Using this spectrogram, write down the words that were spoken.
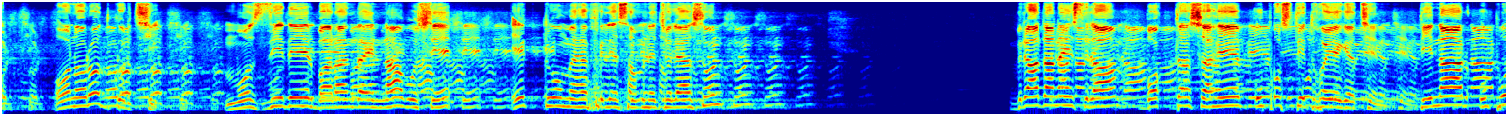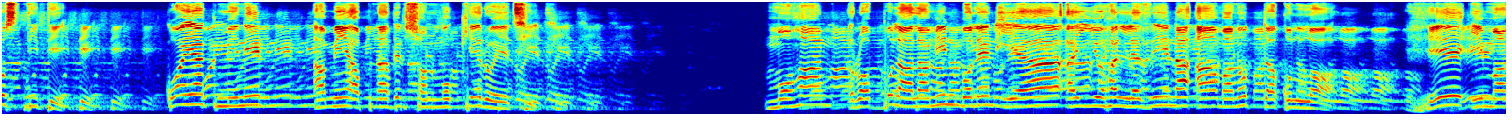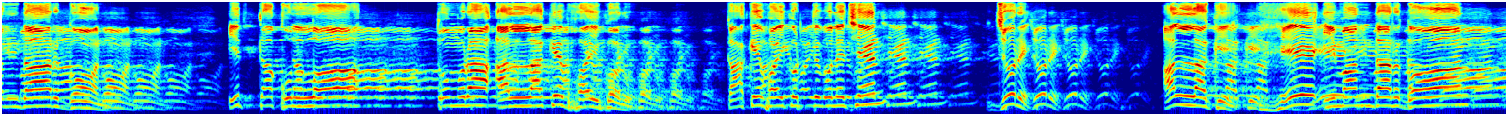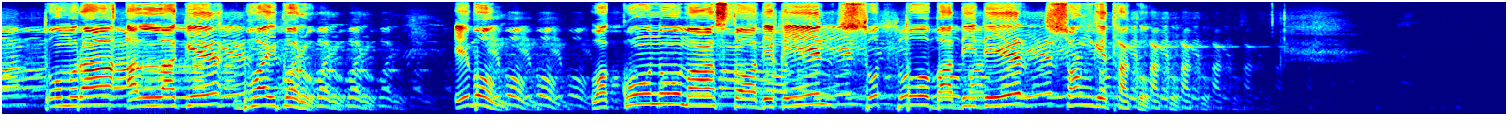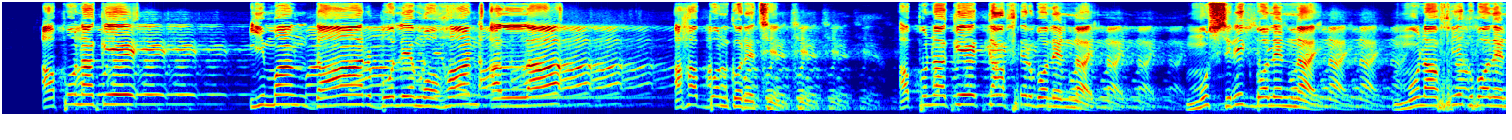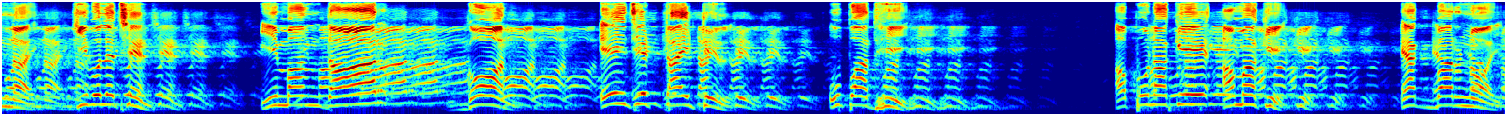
অনুরোধ করছি, মসজিদের বারান্দায় না বসে একটু মেহফিলের সামনে চলে আসুন। বিরাদানা ইসলাম বক্তা সাহেব উপস্থিত হয়ে গেছেন। তিনার উপস্থিতি কয়েক মিনিট আমি আপনাদের সম্মুখে রয়েছি। মহান রব্বুল আলামিন বলেন, ইয়া আমানুত্তাকুল্লাহ হে ইমানদার গণ ইত্তাকুল্লাহ, তোমরা আল্লাহকে ভয় করো। কাকে ভয় করতে বলেছেন? জোরে। আল্লাহকে। হে ইমানদার গণ তোমরা আল্লাহকে ভয় করো। এবং মা সাদিকিন সত্যবাদীদের সঙ্গে থাকো। আপনাকে ইমানদার বলে মহান আল্লাহ আহ্বান করেছেন। আপনাকে কাফের বলেন নাই, মুশরিক বলেন নাই, মুনাফিক বলেন নাই। কি বলেছেন? ইমানদার গণ। এই যে টাইটেল উপাধি আপনাকে, আমাকে। একবার নয়,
